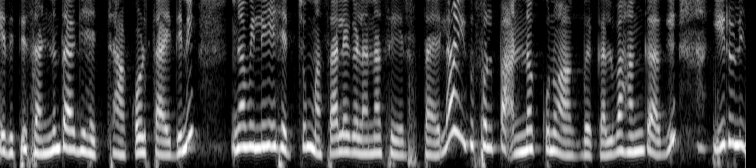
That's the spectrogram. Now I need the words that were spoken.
ಈ ರೀತಿ ಸಣ್ಣದಾಗಿ ಹೆಚ್ಚು ಹಾಕ್ಕೊಳ್ತಾ ಇದ್ದೀನಿ. ನಾವಿಲ್ಲಿ ಹೆಚ್ಚು ಮಸಾಲೆಗಳನ್ನು ಸೇರಿಸ್ತಾ ಇಲ್ಲ. ಇದು ಸ್ವಲ್ಪ ಅನ್ನಕ್ಕೂ ಆಗಬೇಕಲ್ವ? ಹಾಗಾಗಿ ಈರುಳ್ಳಿ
